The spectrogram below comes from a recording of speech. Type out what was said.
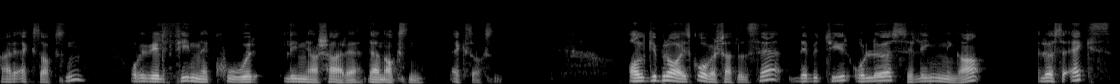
Her er x-aksen, og vi vil finne hvor linja skjærer den aksen, x-aksen. Algebraisk oversettelse, det betyr å løse ligninga, løse x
